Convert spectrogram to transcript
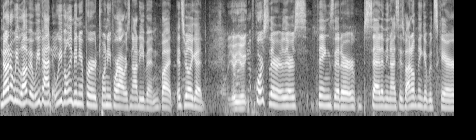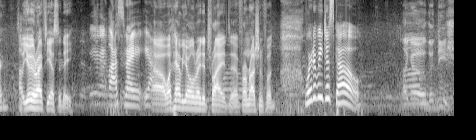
no, no, we love it. We've had we've only been here for 24 hours, not even, but it's really good. You, you, Of course, there there's things that are said in the United States, but I don't think it would scare. so you arrived yesterday. We went last night, yeah. Uh, what have you already tried uh, from Russian food? Where did we just go? Like uh, the dish.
